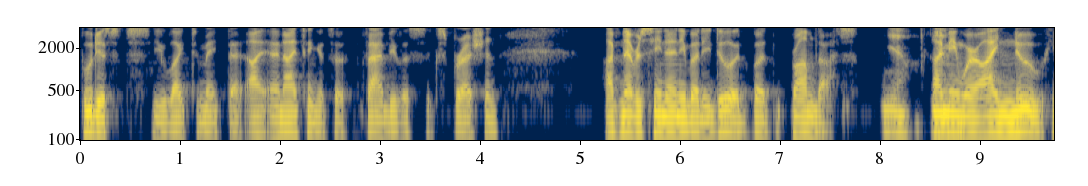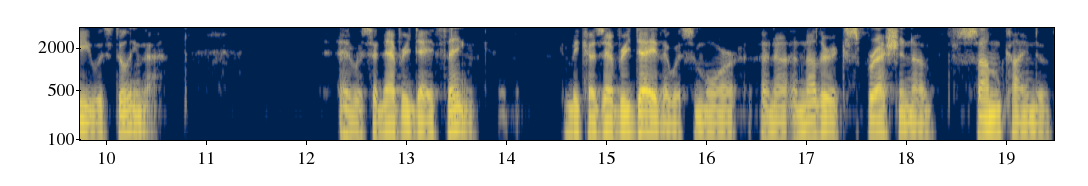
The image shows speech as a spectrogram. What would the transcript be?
Buddhists, you like to make that, I, and I think it's a fabulous expression. I've never seen anybody do it, but Ram Dass. Yeah. I mean, where I knew he was doing that. It was an everyday thing because every day there was some more an, another expression of some kind of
